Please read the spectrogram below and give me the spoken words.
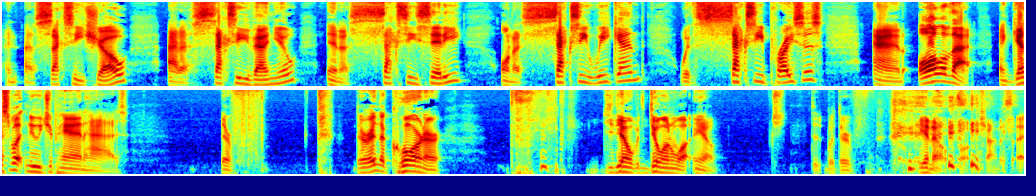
and a sexy show at a sexy venue in a sexy city on a sexy weekend with sexy prices and all of that. And guess what New Japan has? They're they're in the corner, you know, doing what you know, what they're, you know, what I'm trying to say.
